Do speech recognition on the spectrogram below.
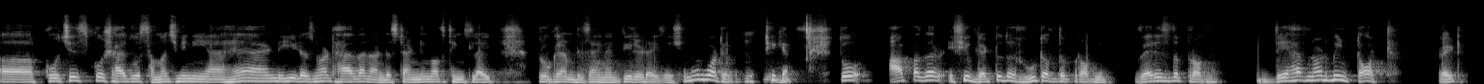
कोचेस uh, को शायद वो समझ में नहीं आया है and he does not have an understanding of things like program design and periodization और वॉट एवर ठीक है तो आप अगर if you get to the root of the problem where is the problem they have not been taught right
